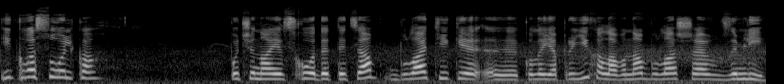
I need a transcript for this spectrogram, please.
І квасолька починає всходити. Ця була тільки, е, коли я приїхала, вона була ще в землі.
